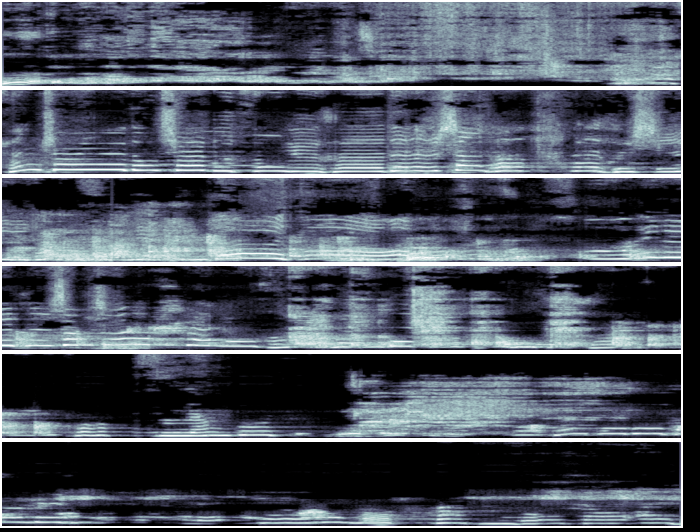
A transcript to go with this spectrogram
春蠢欲动，却不曾愈合的伤口，来回试探思念的痛。我为你困上这在梦中牵的手，思量不尽。我深切不敢被你淹没，当多少爱恨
